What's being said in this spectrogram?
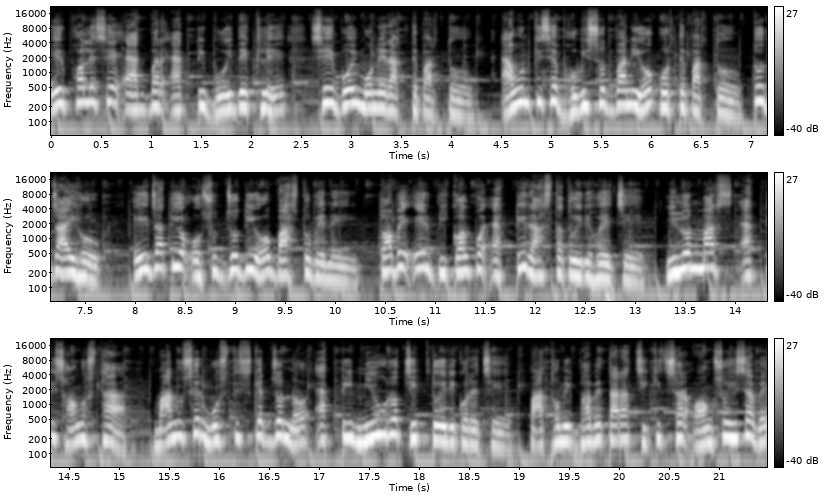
এর ফলে সে একবার একটি বই দেখলে সেই বই মনে রাখতে পারত, এমনকি সে ভবিষ্যৎবাণীও করতে পারত। তো যাই হোক এই জাতীয় ওষুধ যদিও বাস্তবে নেই, তবে এর বিকল্প একটি রাস্তা তৈরি হয়েছে। ইলন মার্স একটি সংস্থা মানুষের মস্তিষ্কের জন্য একটি নিউরো চিপ তৈরি করেছে। প্রাথমিকভাবে তারা চিকিৎসার অংশ হিসাবে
